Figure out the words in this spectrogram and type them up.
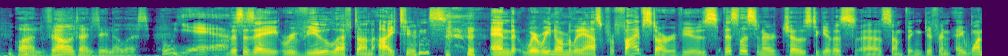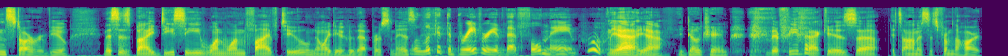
On Valentine's Day, no less. Oh, yeah. This is a review left on iTunes. and where we normally ask for five star reviews, this listener chose to give us uh, something different a one star review. This is by DC1152. No idea who that person is. Well, look at the bravery of that full name. Whew. yeah, yeah. Don't shame. Their feedback is uh, it's honest, it's from the heart.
